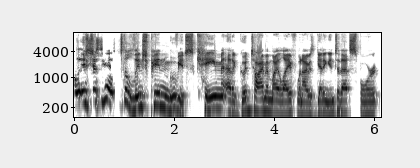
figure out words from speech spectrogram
well, it's just yeah, it's just a linchpin movie. It just came at a good time in my life when I was getting into that sport.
